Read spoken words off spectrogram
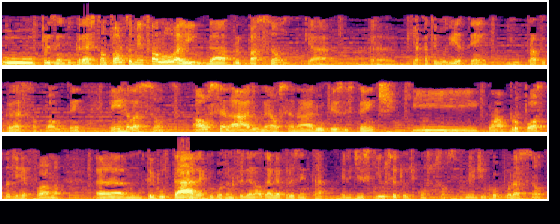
O presidente do CRES São Paulo também falou aí da preocupação que a que a categoria tem e o próprio CRES São Paulo tem em relação ao cenário, né, ao cenário existente que com a proposta de reforma um, tributária que o governo federal deve apresentar. Ele diz que o setor de construção civil e de incorporação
